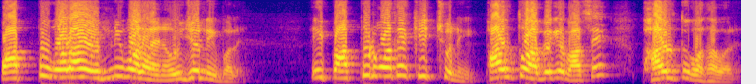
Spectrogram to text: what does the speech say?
পাপ্পু বলা হয়, এমনি বলা হয় না, ওই জন্যই বলে। এই পাপ্পুর মাথায় কিচ্ছু নেই, ফালতু আবেগে ভাসে, ফালতু কথা বলে।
